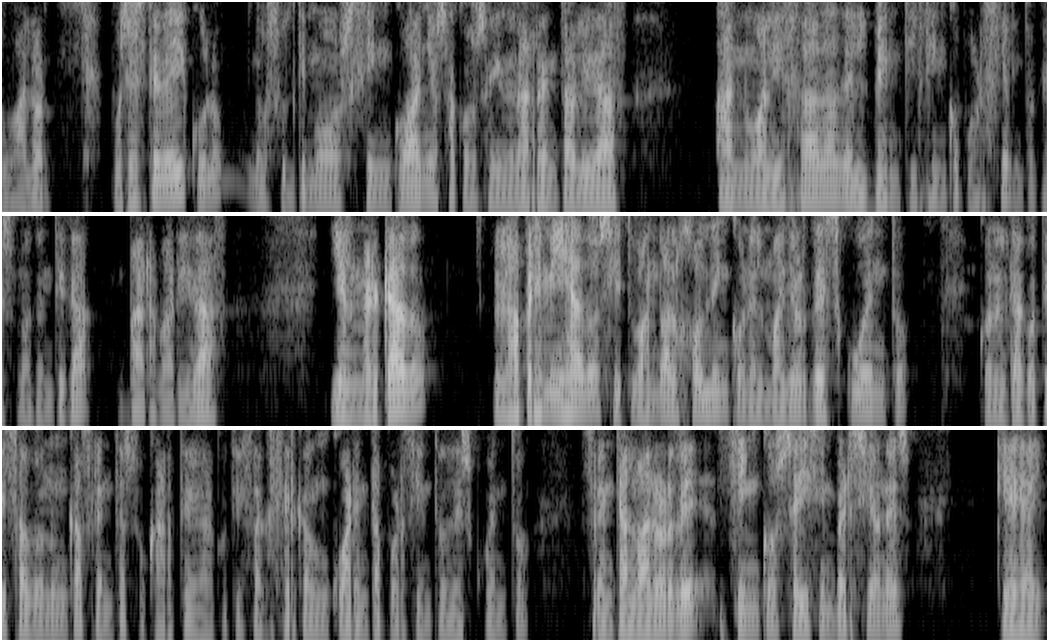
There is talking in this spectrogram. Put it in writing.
valor. Pues este vehículo, los últimos cinco años, ha conseguido una rentabilidad anualizada del 25%, que es una auténtica barbaridad. Y el mercado lo ha premiado situando al holding con el mayor descuento con el que ha cotizado nunca frente a su cartera. Cotiza cerca de un 40% de descuento frente al valor de 5 o 6 inversiones que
